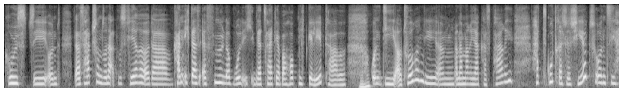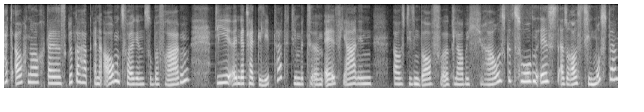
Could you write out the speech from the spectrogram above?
grüßt sie und das hat schon so eine Atmosphäre, da kann ich das erfühlen, obwohl ich in der Zeit ja überhaupt nicht gelebt habe. Ja. Und die Autorin, die ähm, Anna-Maria Kaspari, hat gut recherchiert und sie hat auch noch das Glück gehabt, eine Augenzeugin zu befragen, die in der Zeit gelebt hat, die mit ähm, elf Jahren in aus diesem Dorf, äh, glaube ich, rausgezogen ist, also rausziehen musste.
